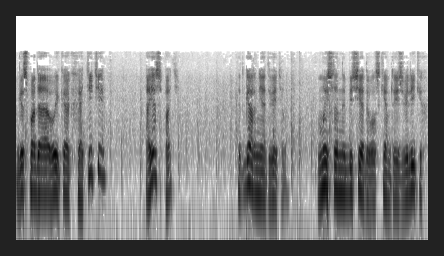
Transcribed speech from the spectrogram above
«Господа, вы как хотите, а я спать». Эдгар не ответил. Мысленно беседовал с кем-то из великих.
